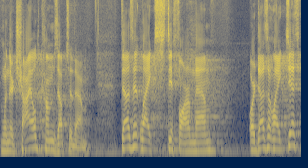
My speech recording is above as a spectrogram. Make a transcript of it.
when their child comes up to them, doesn't like stiff arm them or doesn't like just,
